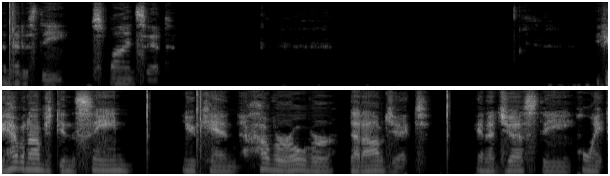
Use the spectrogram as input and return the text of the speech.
And that is the spine set. If you have an object in the scene, you can hover over that object and adjust the point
